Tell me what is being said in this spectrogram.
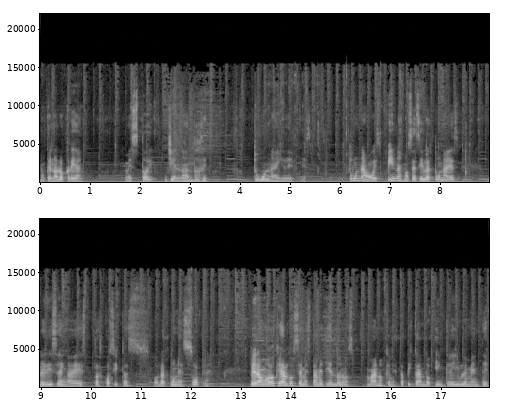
Aunque no lo crean, me estoy llenando de tuna y de tuna o espinas, no sé si la tuna es, le dicen a estas cositas o la tuna es otra. Pero a modo que algo se me está metiendo en los manos que me está picando increíblemente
